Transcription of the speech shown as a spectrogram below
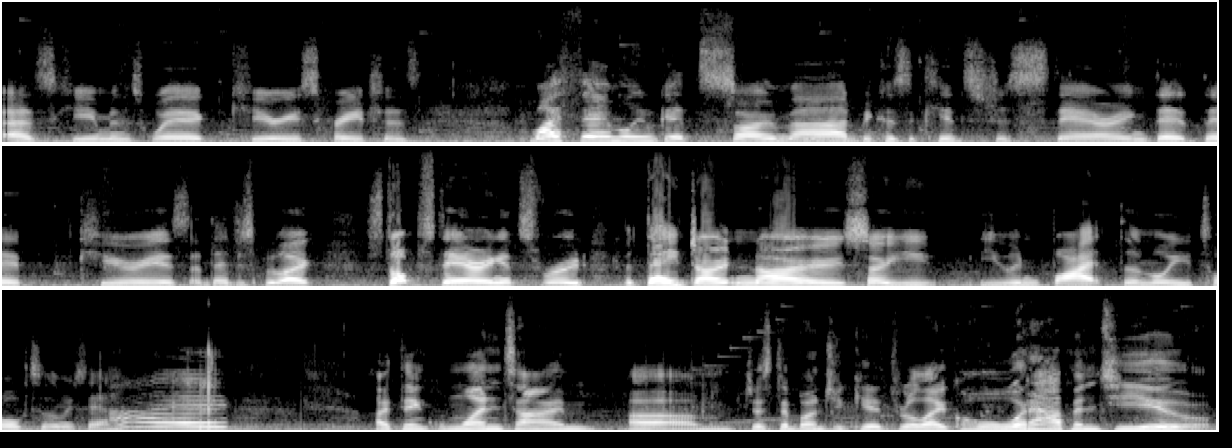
As humans, we're curious creatures. My family would get so mad because the kids just staring. They're, they're curious and they just be like, stop staring, it's rude. But they don't know. So you, you invite them or you talk to them, you say, hi. I think one time, um, just a bunch of kids were like, oh, what happened to you?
